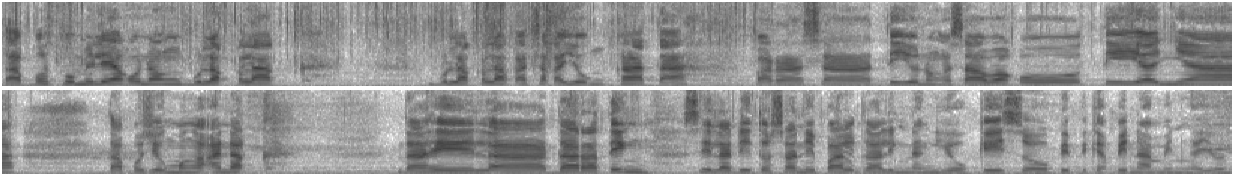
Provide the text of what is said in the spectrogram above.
Tapos bumili ako ng bulaklak. Bulaklak at saka yung kata para sa tiyo ng asawa ko, tiya niya, tapos yung mga anak dahil ah, darating sila dito sa Nepal galing ng UK so pipick upin namin ngayon.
